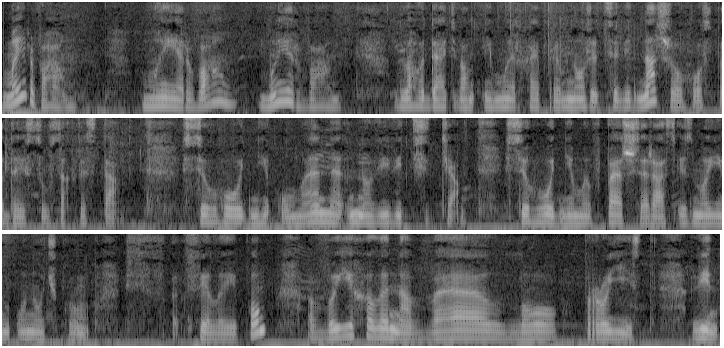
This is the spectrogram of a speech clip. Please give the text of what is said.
Мир вам, мир вам, мир вам, благодать вам і мир хай примножиться від нашого Господа Ісуса Христа. Сьогодні у мене нові відчуття. Сьогодні ми в перший раз із моїм онучком Філипом виїхали на велопроїзд. Він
